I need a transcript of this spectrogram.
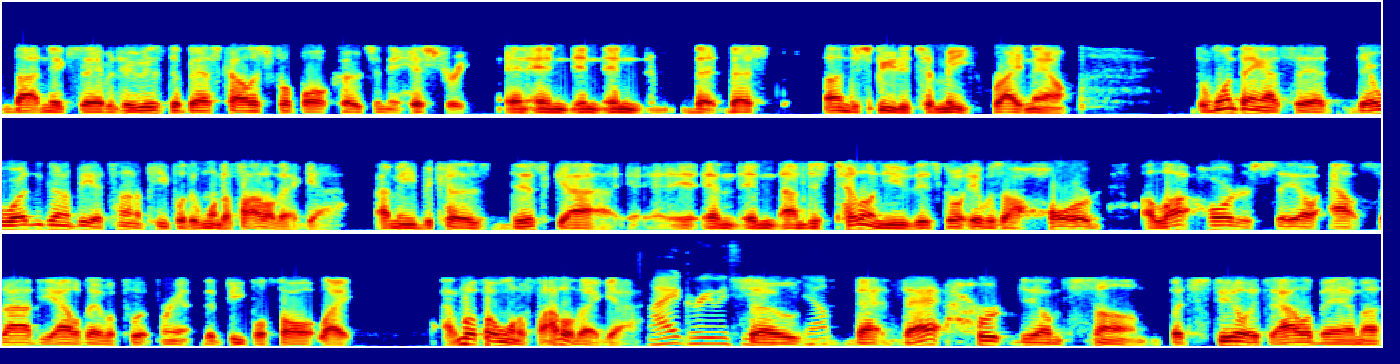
about Nick Saban, who is the best college football coach in the history, and and and, and that that's undisputed to me right now the one thing I said, there wasn't going to be a ton of people that wanted to follow that guy. I mean, because this guy, and and I'm just telling you, this go, it was a hard, a lot harder sell outside the Alabama footprint than people thought. Like, I don't know if I want to follow that guy. I agree with you. So Yep. that that hurt them some, but still, it's Alabama.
